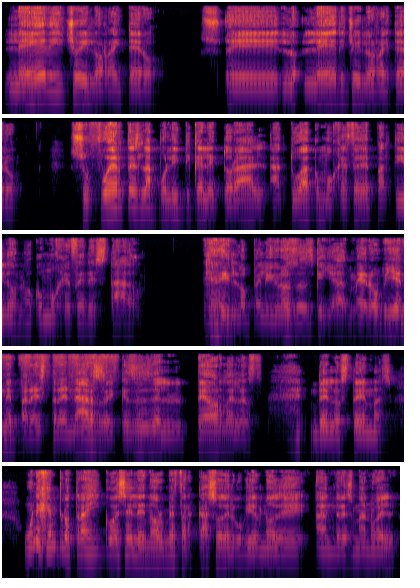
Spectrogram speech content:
Le he dicho y lo reitero, eh, le he dicho y lo reitero, su fuerte es la política electoral, actúa como jefe de partido, no como jefe de Estado. Y lo peligroso es que ya mero viene para estrenarse, que ese es el peor de los, de los temas. Un ejemplo trágico es el enorme fracaso del gobierno de Andrés Manuel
